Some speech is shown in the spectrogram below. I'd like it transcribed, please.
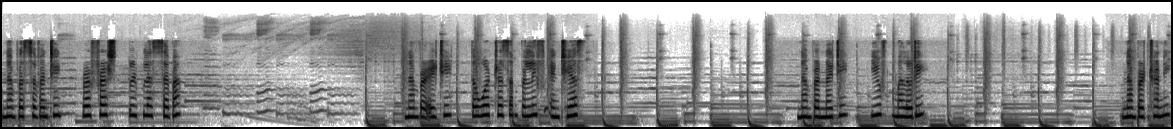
Number 17. Refresh 3 plus 7. Number 18. The world doesn't believe in tears. Number 19. Youth Melody. Number 20.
